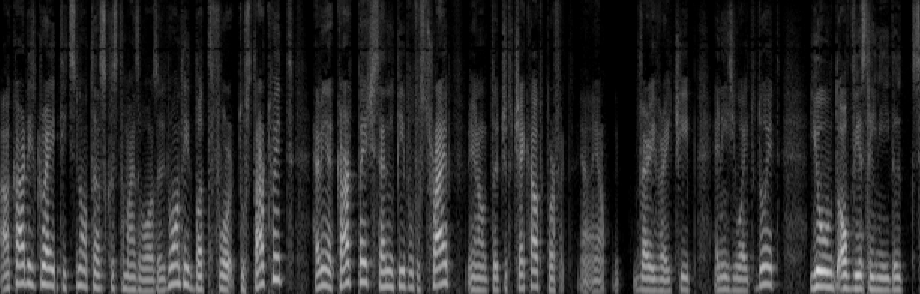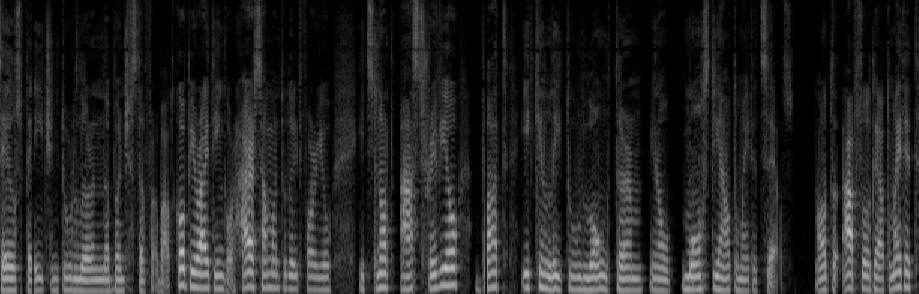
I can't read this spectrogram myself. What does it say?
a Carrd is great. It's not as customizable as I wanted, but for to start with, having a Carrd page, sending people to Stripe, you know, to just check out, perfect. You know, very very cheap and easy way to do it. You would obviously need a sales page and to learn a bunch of stuff about copywriting or hire someone to do it for you. It's not as trivial, but it can lead to long term, you know, mostly automated sales not absolutely automated.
